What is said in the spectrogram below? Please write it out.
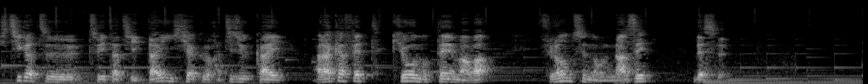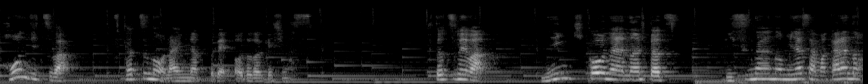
7月1日第180回アラカフェット今日のテーマはフランスのなぜです。本日は2つのラインナップでお届けします。1つ目は人気コーナーの1つ、リスナーの皆様からの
